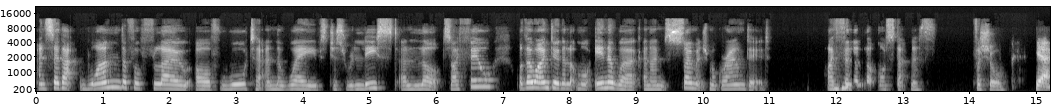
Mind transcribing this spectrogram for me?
And so that wonderful flow of water and the waves just released a lot. So I feel, although I'm doing a lot more inner work and I'm so much more grounded, I Mhm. feel a lot more stuckness for sure. Yeah,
